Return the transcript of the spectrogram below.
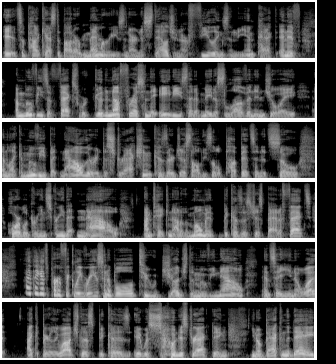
It's a podcast about our memories and our nostalgia and our feelings and the impact. And if a movie's effects were good enough for us in the 80s that it made us love and enjoy and like a movie, but now they're a distraction because they're just all these little puppets and it's so horrible green screen that now I'm taken out of the moment because it's just bad effects. I think it's perfectly reasonable to judge the movie now and say, you know what? I could barely watch this because it was so distracting. You know, back in the day,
